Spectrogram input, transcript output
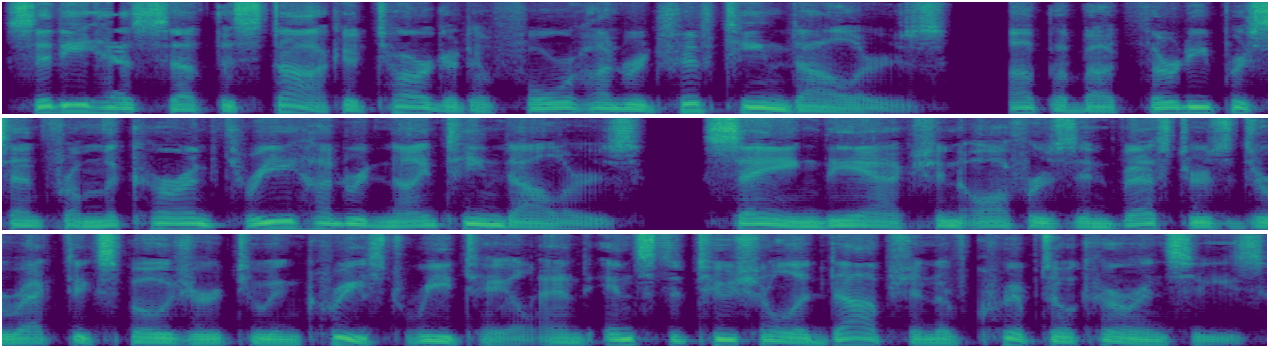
Citi has set the stock a target of $415, up about 30% from the current $319, saying the action offers investors direct exposure to increased retail and institutional adoption of cryptocurrencies.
